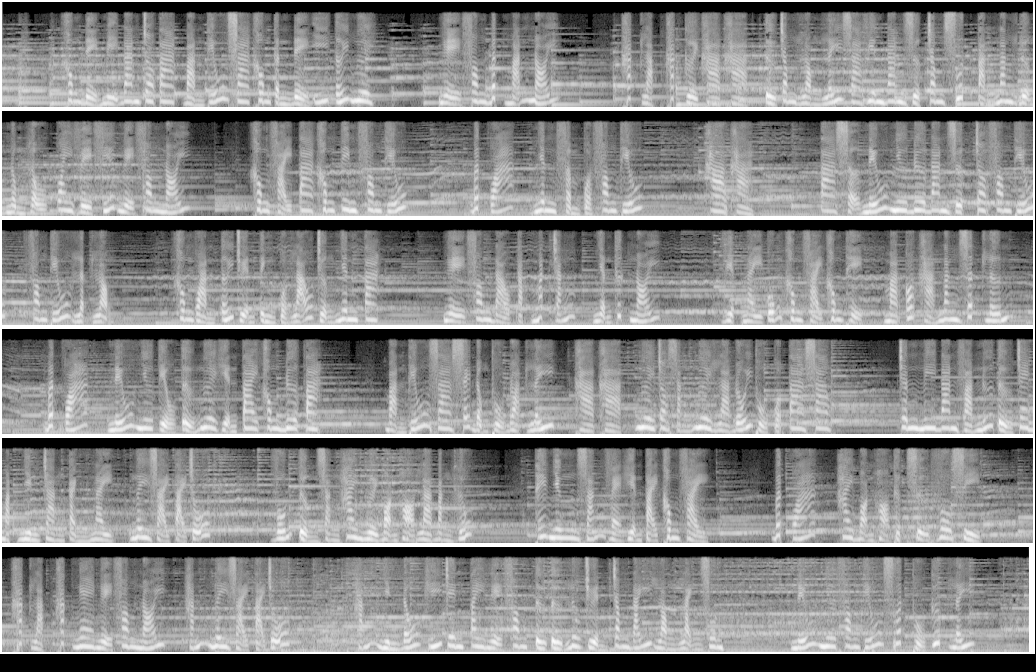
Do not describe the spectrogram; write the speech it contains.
Không để Mỹ Đan cho ta, Bản thiếu gia không cần để ý tới ngươi. Nghệ Phong bất mãn nói. Khắc lạp khắc cười khà khà, Từ trong lòng lấy ra viên đan dược trong suốt tản năng lượng nồng hậu Quay về phía nghệ phong nói. Không phải ta không tin phong thiếu. Bất quá, nhân phẩm của phong thiếu. Khà khà Ta sợ nếu như đưa đan dược cho phong thiếu Phong thiếu lật lọng. Không quản tới chuyện tình của lão trưởng nhân ta. Nghệ phong đào cặp mắt trắng Nhận thức nói. Việc này cũng không phải không thể Mà có khả năng rất lớn. Bất quá Nếu như tiểu tử ngươi hiện tại không đưa ta. Bản thiếu gia sẽ động thủ đoạt lấy. Khà khà, Ngươi cho rằng ngươi là đối thủ của ta sao? Chân mi đan và nữ tử che mặt nhìn tràng cảnh này, Ngây dại tại chỗ. Vốn tưởng rằng hai người bọn họ là bằng hữu. Thế nhưng dáng vẻ hiện tại không phải. Bất quá, Hai bọn họ thực sự vô sỉ. Khắc lạc khắc nghe nghệ phong nói, Hắn ngây dại tại chỗ. Hắn nhìn đấu khí trên tay nghệ phong từ từ lưu chuyển trong đáy lòng lạnh run. Nếu như phong thiếu xuất thủ cướp lấy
